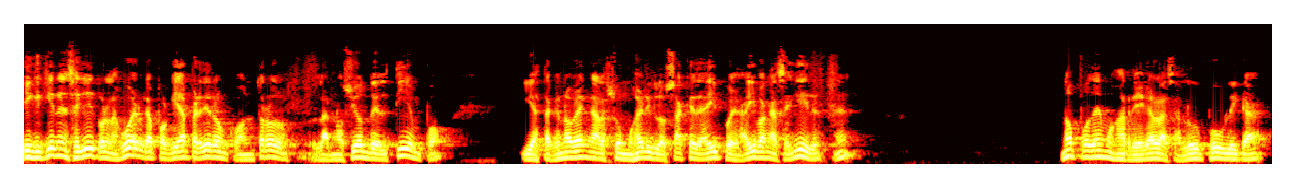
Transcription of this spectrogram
y que quieren seguir con las huelgas porque ya perdieron control, la noción del tiempo, y hasta que no venga su mujer y lo saque de ahí, pues ahí van a seguir. ¿eh? No podemos arriesgar la salud pública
